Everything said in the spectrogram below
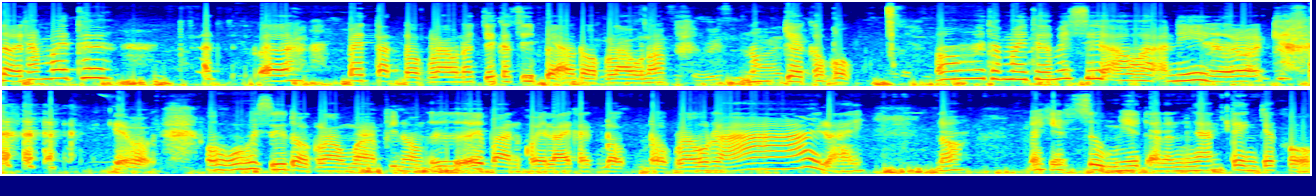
หน่อยทำไมเธอเออ ไปตัดดอกเรานะเจ๊กซี่ไปเอาดอกเราเนาะน้องแกก็บอกโอ้ยทำไมเธอไม่ซื้อเอาอะอันนี้เหรอแกบอกโอ้ยซื้อดอกเรามา พี่น้องเอ้ยบ้านข่อยหลายคักดอกดอกเราหลายหลายเนาะ ไม่เฮ็ดสุ่มเฮ็ดอันนั้นงานแต่งเจ้าของ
